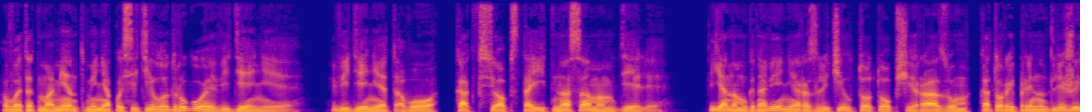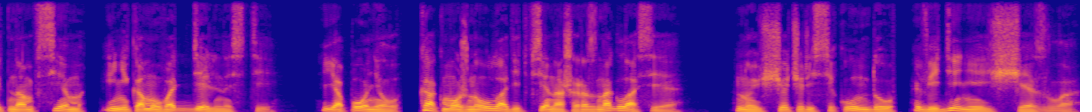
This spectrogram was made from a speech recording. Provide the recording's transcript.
В этот момент меня посетило другое видение. Видение того, как все обстоит на самом деле. Я на мгновение различил тот общий разум, который принадлежит нам всем и никому в отдельности. Я понял, как можно уладить все наши разногласия. Но еще через секунду видение исчезло.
